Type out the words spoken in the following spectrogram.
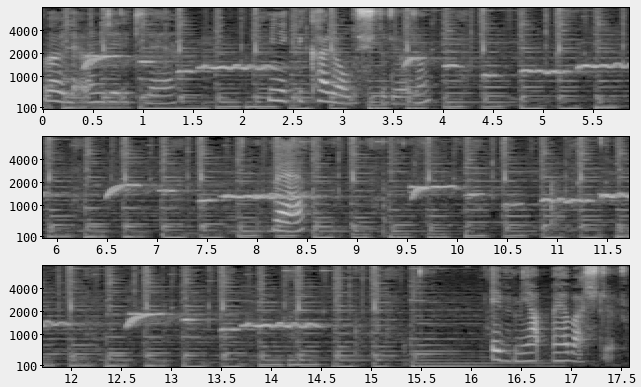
Böyle öncelikle minik bir kare oluşturuyorum. Evimi yapmaya başlıyorum.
